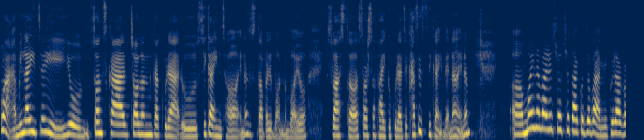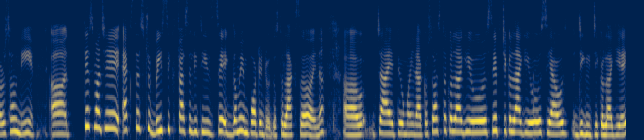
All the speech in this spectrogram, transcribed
अब हामीलाई चाहिँ यो संस्कार चलनका कुराहरू सिकाइन्छ होइन? जस्तो तपाईँले भन्नुभयो स्वास्थ्य सरसफाइको कुरा चाहिँ खासै सिकाइँदैन होइन? महिनावारी स्वच्छताको जब हामी कुरा गर्छौँ नि त्यसमा चाहिँ एक्सेस टु बेसिक फेसिलिटिज चाहिँ एकदमै इम्पोर्टेन्ट हो जस्तो लाग्छ होइन? चाहे त्यो महिलाको स्वास्थ्यको लागि होस् सेफ्टीको लागि होस् या होस् डिग्निटीको लागि है।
